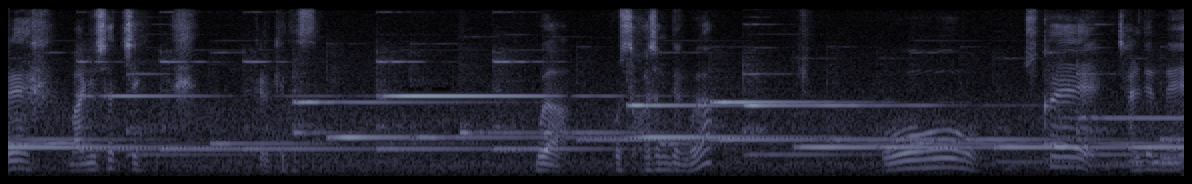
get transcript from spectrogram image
그래 많이 쉬었지. 그렇게 됐어. 뭐야 벌써 과장된 거야? 오 축하해. 잘 됐네.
